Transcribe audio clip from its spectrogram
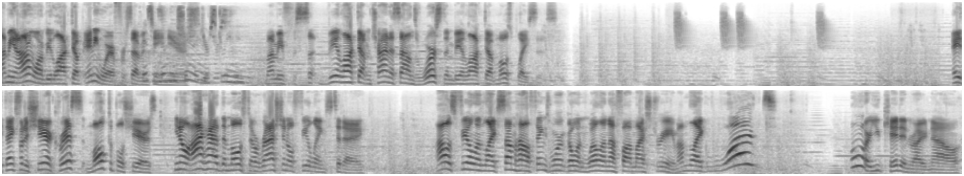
I mean, I don't want to be locked up anywhere for 17 years. your stream. I mean, being locked up in China sounds worse than being locked up most places. Hey, thanks for the share, Chris. Multiple shares. You know, I had the most irrational feelings today. I was feeling like somehow things weren't going well enough on my stream. I'm like, what? Who are you kidding right now?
